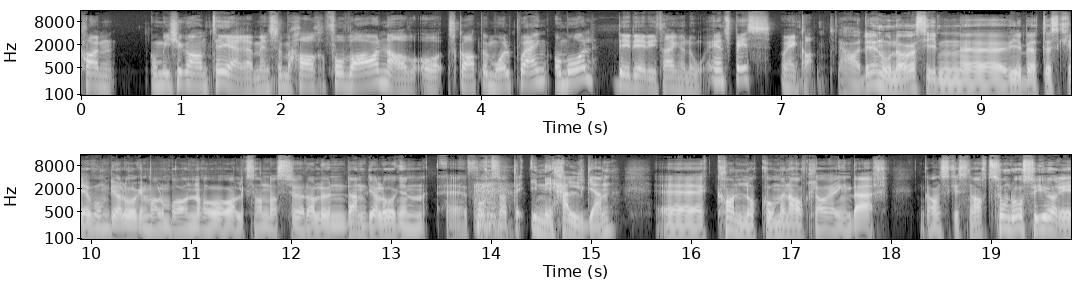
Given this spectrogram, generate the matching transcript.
kan, om ikke garantere, men som har for vane av å skape målpoeng og mål, det er det de trenger nå. En spiss og en kant. Ja, Det er noen dager siden eh, vi i BT skrev om dialogen mellom Brann og Alexander Søderlund. Den dialogen eh, fortsatte inn i helgen. Eh, kan nok komme en avklaring der ganske snart. Som det også gjør i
